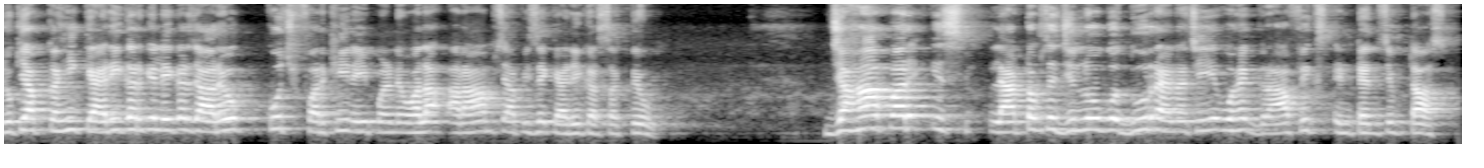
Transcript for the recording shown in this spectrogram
जो कि आप कहीं कैरी करके लेकर जा रहे हो, कुछ फ़र्क ही नहीं पड़ने वाला, आराम से आप इसे कैरी कर सकते हो। जहाँ पर इस लैपटॉप से जिन लोगों को दूर रहना चाहिए, वो है ग्राफिक्स इंटेंसिव टास्क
